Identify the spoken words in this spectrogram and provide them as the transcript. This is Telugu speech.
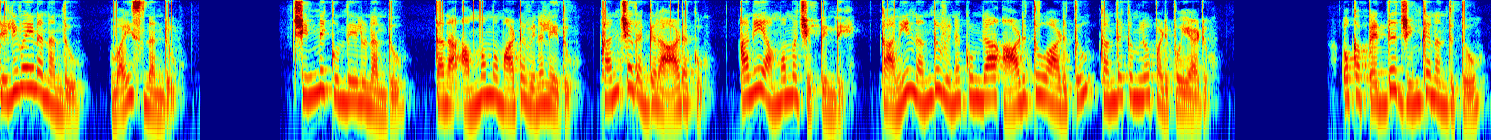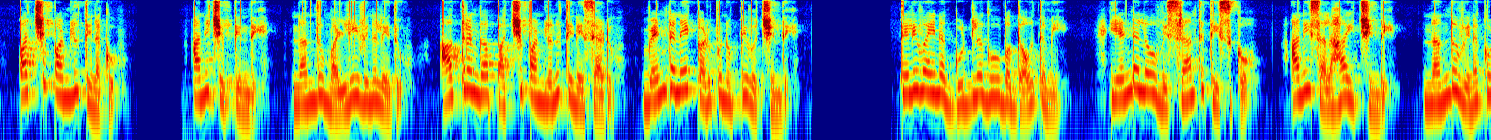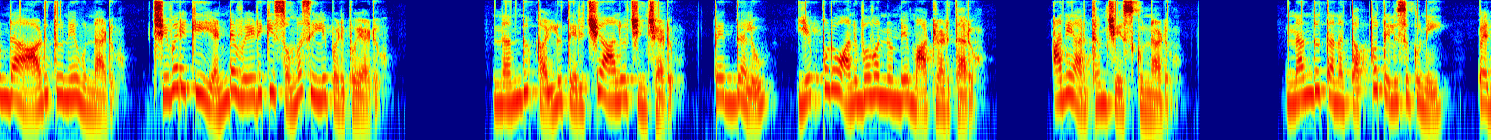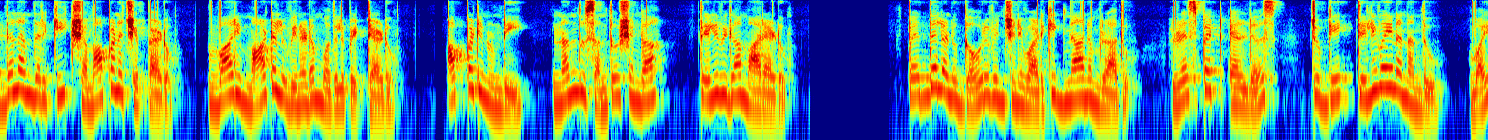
తెలివైన నందు వైస్ నందు. చిన్ని కుందేలు నందు తన అమ్మమ్మ మాట వినలేదు. కంచె దగ్గర ఆడకు అని అమ్మమ్మ చెప్పింది. కాని నందు వినకుండా ఆడుతూ ఆడుతూ కందకంలో పడిపోయాడు. ఒక పెద్ద జింక నందుతో పచ్చి పండ్లు తినకు అని చెప్పింది. నందు మళ్ళీ వినలేదు. ఆత్రంగా పచ్చి పండ్లను తినేశాడు. వెంటనే కడుపు నొప్పి వచ్చింది. తెలివైన గుడ్లగూబ గౌతమి ఎండలో విశ్రాంతి తీసుకో అని సలహా ఇచ్చింది. నందు వినకుండా ఆడుతూనే ఉన్నాడు. చివరికి ఎండవేడికి సొమ్మసిల్లి పడిపోయాడు. నందు కళ్ళు తెరిచి ఆలోచించాడు. పెద్దలు ఎప్పుడూ అనుభవం నుండే మాట్లాడతారు అని అర్థం చేసుకున్నాడు. నందు తన తప్పు తెలుసుకుని పెద్దలందరికీ క్షమాపణ చెప్పాడు. వారి మాటలు వినడం మొదలుపెట్టాడు. అప్పటి నుండి నందు సంతోషంగా తెలివిగా మారాడు. పెద్దలను గౌరవించని వాడికి జ్ఞానం రాదు. రెస్పెక్ట్ ఎల్డర్స్ టు తెలివైన నందు.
